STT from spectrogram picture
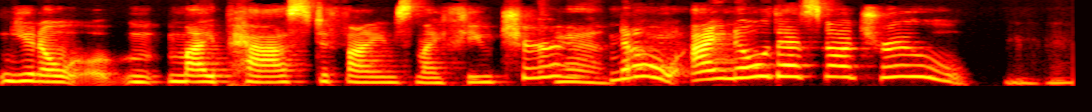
you know, my past defines my future. Yeah. No, I know that's not true. Mm-hmm.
